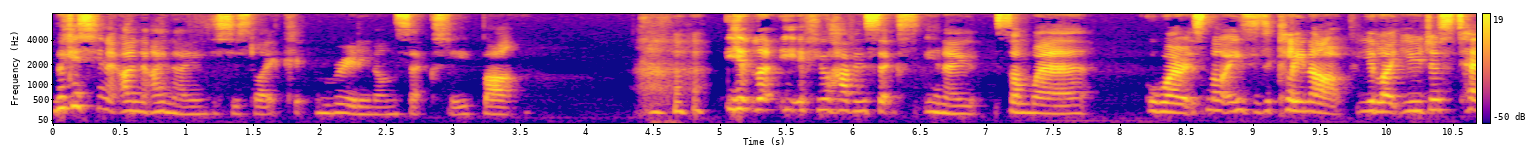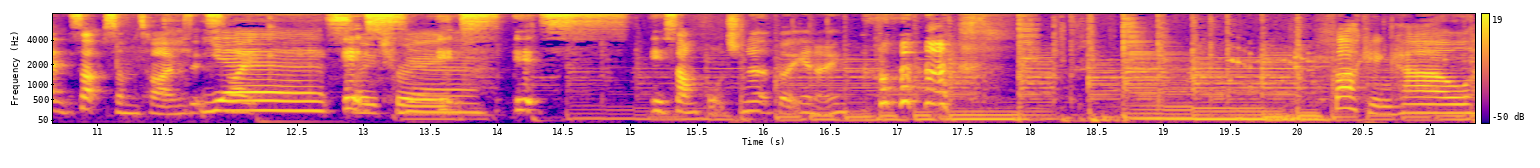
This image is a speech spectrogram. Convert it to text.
because you know I, I know this is like really non-sexy, but if you're having sex, you know, somewhere where it's not easy to clean up, you like you just tense up sometimes. It's like so it's true. it's it's it's unfortunate, but you know. Fucking hell.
